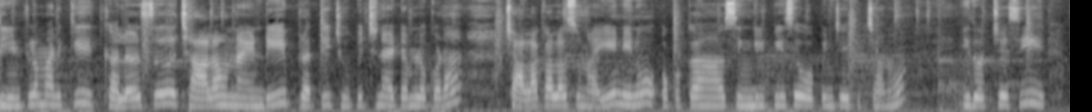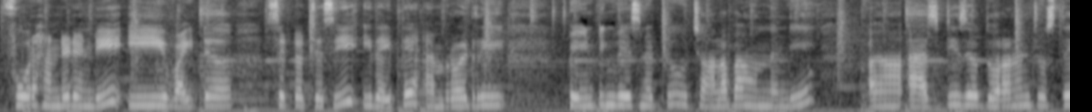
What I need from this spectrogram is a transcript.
దీంట్లో మనకి కలర్స్ చాలా ఉన్నాయండి. ప్రతి చూపించిన ఐటెంలో కూడా చాలా కలర్స్ ఉన్నాయి. నేను ఒక్కొక్క సింగిల్ పీసే ఓపెన్ చేయించాను ఇది వచ్చేసి ఫోర్ హండ్రెడ్ అండి. ఈ వైట్ సెట్ వచ్చేసి ఇదైతే ఎంబ్రాయిడరీ పెయింటింగ్ వేసినట్టు చాలా బాగుందండి. యాజ్ ఇట్ ఈజ్ దూరాన్ని చూస్తే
